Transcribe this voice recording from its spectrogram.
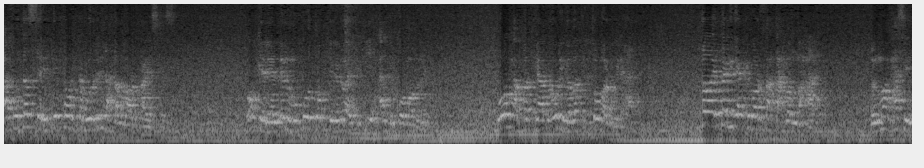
أفو تسر تكون تقول لنا تمر قايس أوكي لأن المفروض أوكي لأنه في حل كومر هو حبت يا بروري قبل تكتوبر منها طبعا تجد يا كبار فتح بالمحل بالمهم حسين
